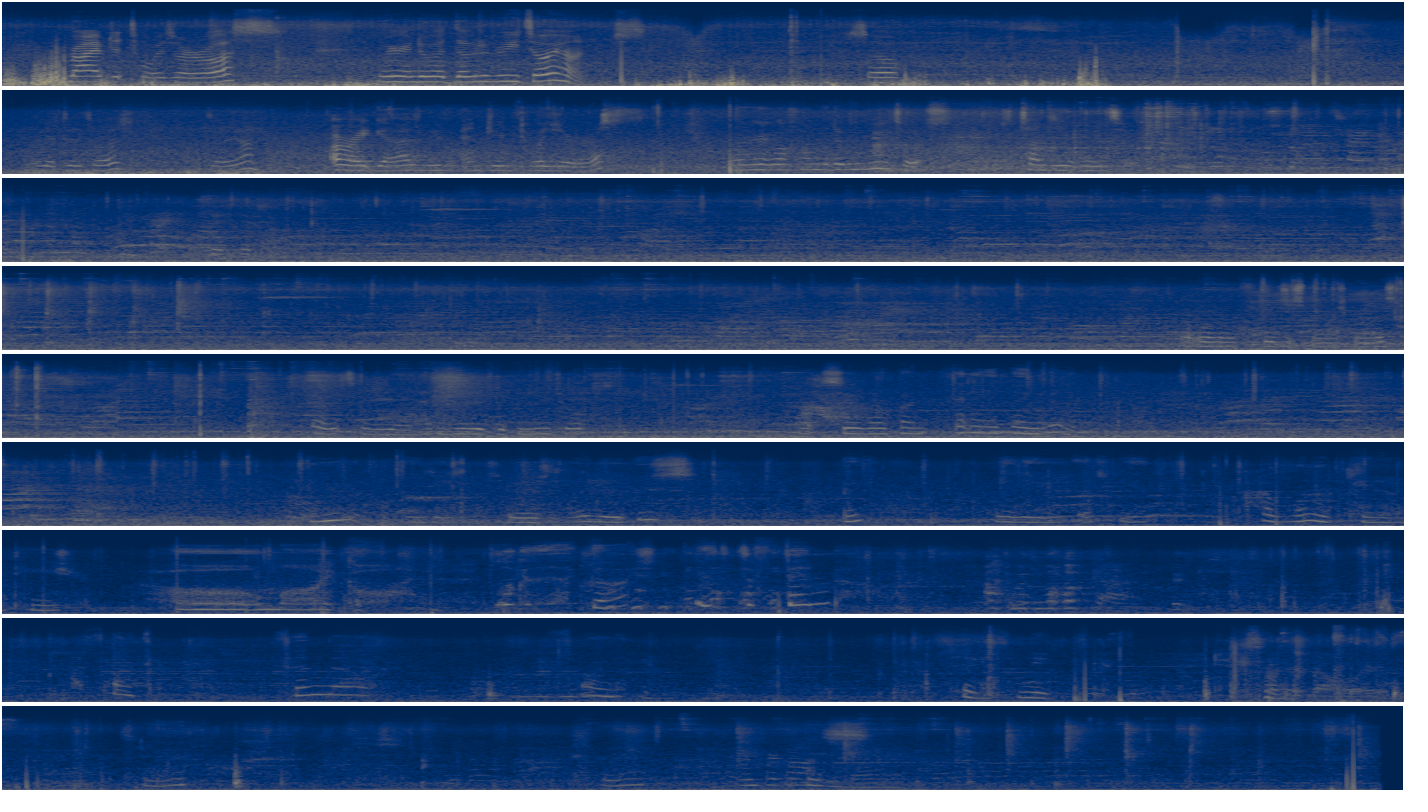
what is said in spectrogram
arrived at Toys R Us. We're gonna do a WWE toy hunt. So we get to the toys. All right, guys, we've entered Toys R Us. We're gonna go find the WWE toys. There's tons of WWE toys. Oh, the guys. Oh, how to do the WWE. Let's see if I find anything good. Beautiful. There's Legos. I have one a t-shirt. Oh my god. Look at that, guys. It's a Finn. I would love that. Six hundred dollars. It.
